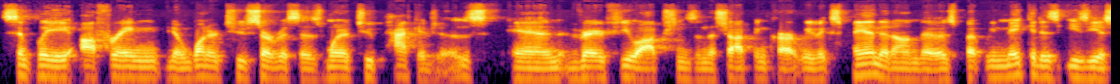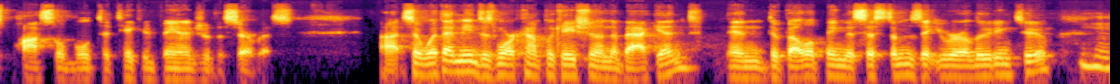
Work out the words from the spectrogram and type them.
simply offering you know, one or two services, one or two packages, and very few options in the shopping cart, we've expanded on those, but we make it as easy as possible to take advantage of the service. Uh, so what that means is more complication on the back end and developing the systems that you were alluding to. Mm-hmm.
